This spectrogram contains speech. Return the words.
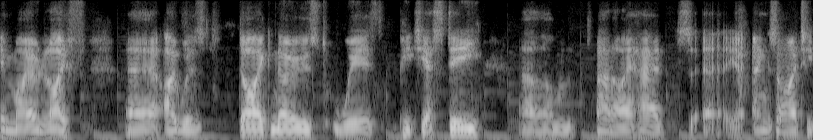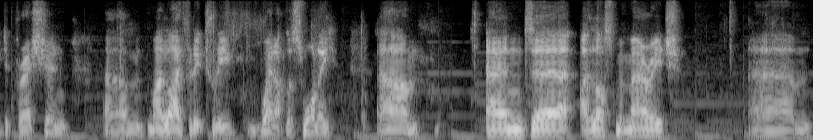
in my own life. Uh, I was diagnosed with PTSD, um, and I had uh, anxiety, depression. Um, my life literally went up the Swanee, um, and uh, I lost my marriage. Um,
